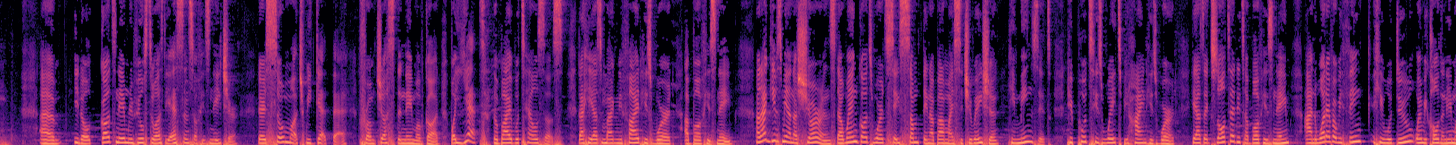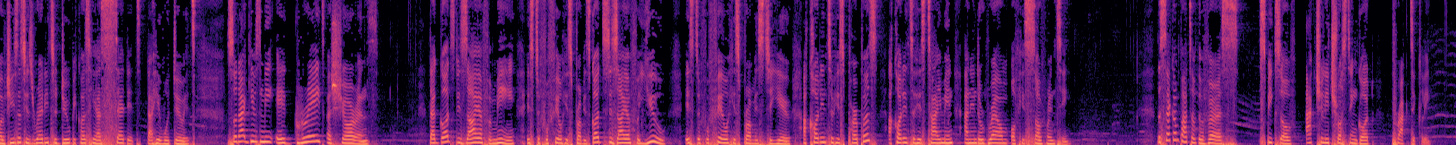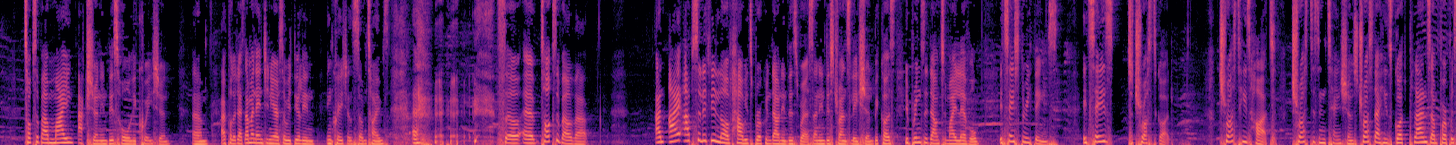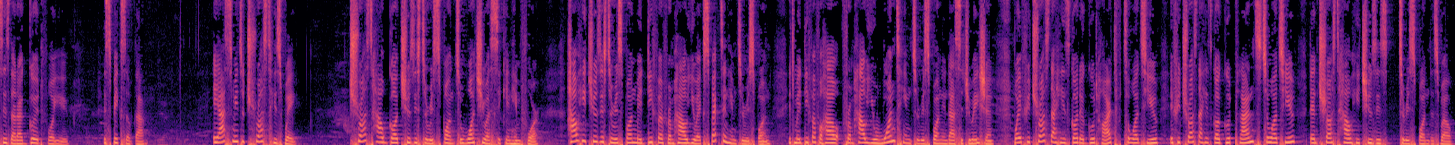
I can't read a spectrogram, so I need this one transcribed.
Um, you know, God's name reveals to us the essence of his nature. There is so much we get there from just the name of God. But yet, the Bible tells us that he has magnified his word above his name. And that gives me an assurance that when God's word says something about my situation, he means it. He puts his weight behind his word. He has exalted it above his name, and whatever we think he will do when we call the name of Jesus, he's ready to do because he has said it that he will do it. So that gives me a great assurance that God's desire for me is to fulfill his promise. God's desire for you is to fulfill his promise to you according to his purpose, according to his timing, and in the realm of his sovereignty. The second part of the verse speaks of actually trusting God practically. Talks about my action in this whole equation. Um, I apologize. I'm an engineer, so we deal in equations sometimes. so uh, talks about that. And I absolutely love how it's broken down in this verse and in this translation because it brings it down to my level. It says three things. It says to trust God, trust His heart, trust His intentions, trust that He's got plans and purposes that are good for you. It speaks of that. He asks me to trust His way, trust how God chooses to respond to what you are seeking Him for. How he chooses to respond may differ from how you're expecting him to respond. It may differ how, from how you want him to respond in that situation. But if you trust that he's got a good heart towards you, if you trust that he's got good plans towards you, then trust how he chooses to respond as well.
